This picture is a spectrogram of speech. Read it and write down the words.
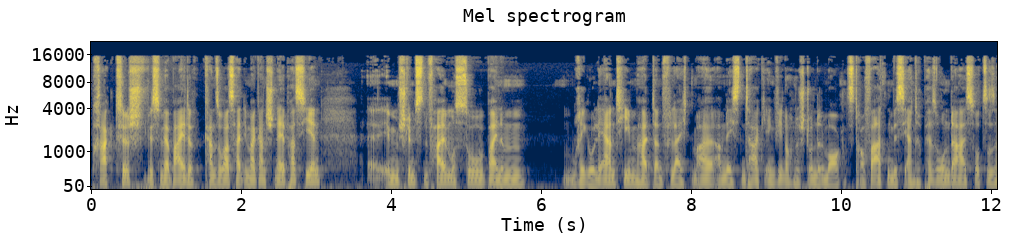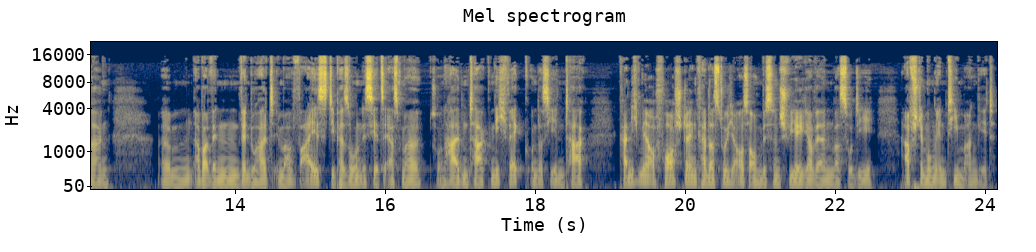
praktisch, wissen wir beide, kann sowas halt immer ganz schnell passieren. Äh, Im schlimmsten Fall musst du bei einem regulären Team halt dann vielleicht mal am nächsten Tag irgendwie noch eine Stunde morgens drauf warten, bis die andere Person da ist sozusagen. Ähm, aber wenn, wenn du halt immer weißt, die Person ist jetzt erstmal so einen halben Tag nicht weg und das jeden Tag, kann ich mir auch vorstellen, kann das durchaus auch ein bisschen schwieriger werden, was so die Abstimmung im Team angeht.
